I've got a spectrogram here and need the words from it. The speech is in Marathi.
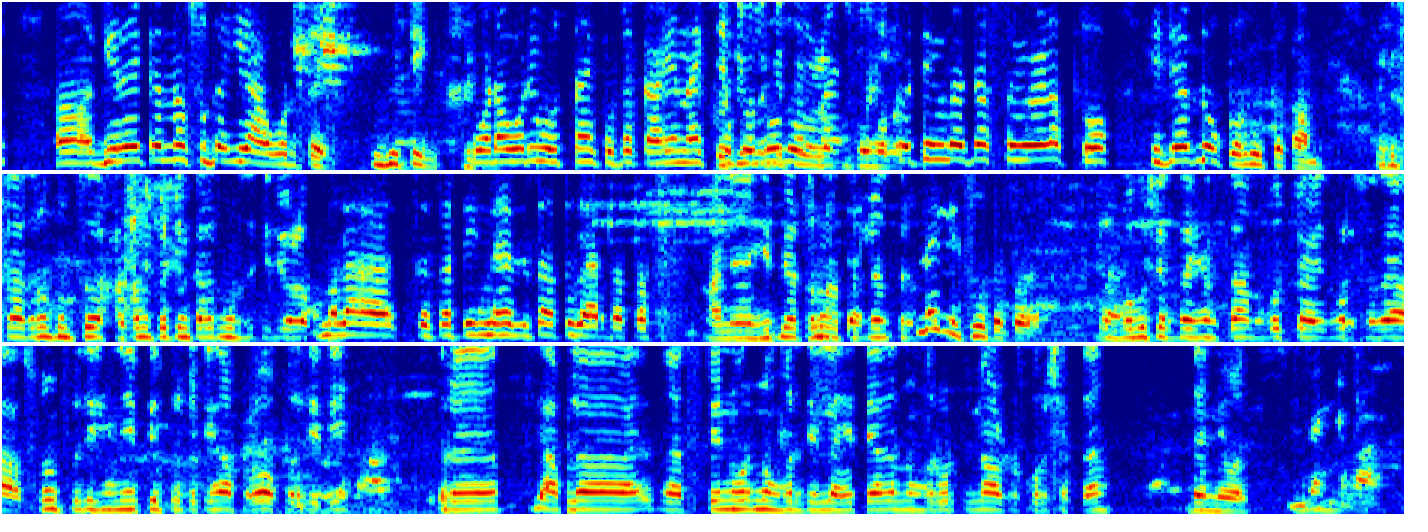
गिरायकांना सुद्धा ही आवडतंय फिटिंग वडावडी होत नाही कुठं काही नाही कुठं Cutting ला दूध किती होत वेळ नाही. लागतो तुम्हाला? कटिंगला जास्त वेळ लागतो ह्याच्यात लवकर होतं काम. तरी साधारण तुमचं हाताने कटिंग करायचं म्हटलं तर किती वेळ लागतो? मला कटिंगला जातो अर्धा तास. आणि हे पॅटर्न हाताळल्यानंतर लगेच होतं परत. बघू शकता ह्यांचा अनुभव चाळीस वर्षाचा असून सुद्धा ह्यांनी पेपर कटिंग आपला वापरते ते तर आपला स्क्रीनवर नंबर दिलेला आहे. त्या नंबरवर तुम्ही ऑर्डर करू शकता. धन्यवाद. धन्यवाद.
